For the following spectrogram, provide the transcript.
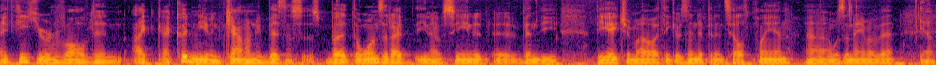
I think you were involved in. I, I couldn't even count how many businesses, but the ones that I've you know have seen have, have been the the HMO. I think it was Independence Health Plan uh, was the name of it. Yep.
